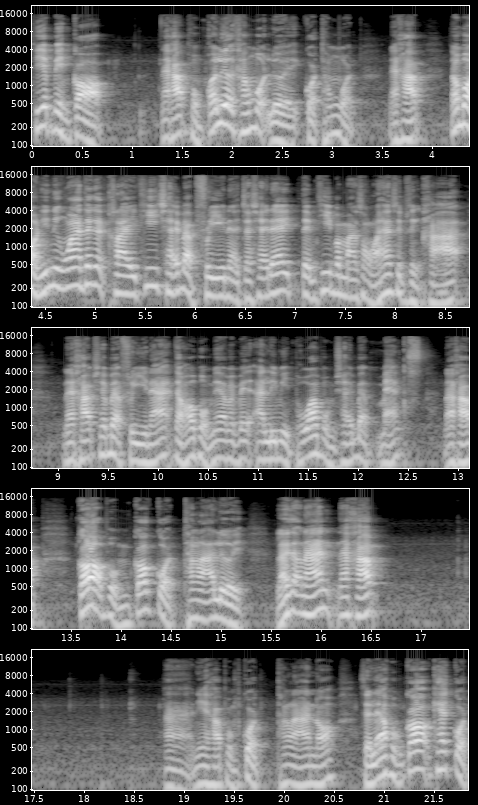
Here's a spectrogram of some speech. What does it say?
ที่จะเปลี่ยนกรอบ นะครับผมก็เลือกทั้งหมดเลยกดทั้งหมดนะครับต้องบอกนิดนึงว่าถ้าเกิดใครที่ใช้แบบฟรีเนี่ยจะใช้ได้เต็มที่ประมาณ 250 สินค้านะครับใช้แบบฟรีนะ แต่ของผมเนี่ยมันเป็นอันลิมิตเพราะว่าผมใช้แบบ Max นะครับก็ผมก็กดทั้งร้านเลย หลังจากนั้นนะครับอ่านี่ครับผมกดทั้งร้านเนาะเสร็จแล้วผมก็แค่กด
